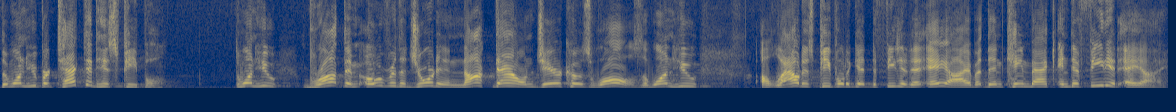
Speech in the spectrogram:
The one who protected his people, the one who brought them over the Jordan and knocked down Jericho's walls, the one who allowed his people to get defeated at Ai, but then came back and defeated Ai,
